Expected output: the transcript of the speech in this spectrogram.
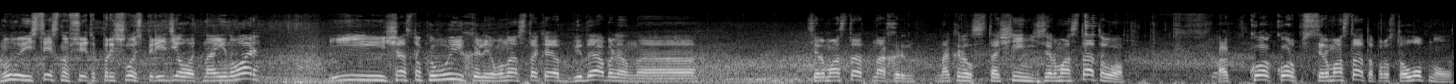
Ну, естественно, все это пришлось переделать на январь. И сейчас только выехали, у нас такая вот беда, блин, э, термостат нахрен накрылся, точнее не термостат его, а ко- корпус термостата просто лопнул.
